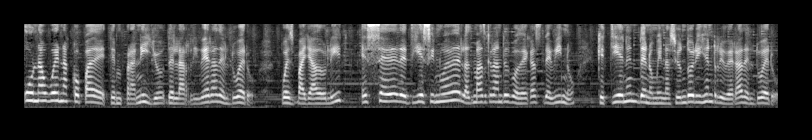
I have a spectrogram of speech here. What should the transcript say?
una buena copa de tempranillo de la ribera del Duero, pues Valladolid es sede de 19 de las más grandes bodegas de vino que tienen denominación de origen Ribera del Duero.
